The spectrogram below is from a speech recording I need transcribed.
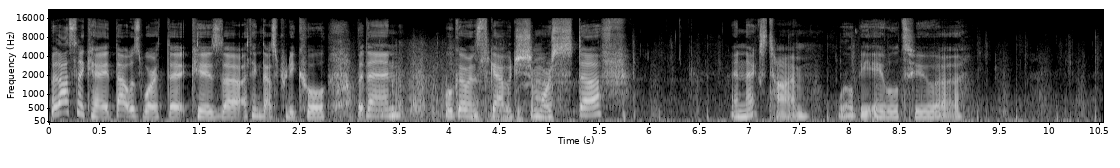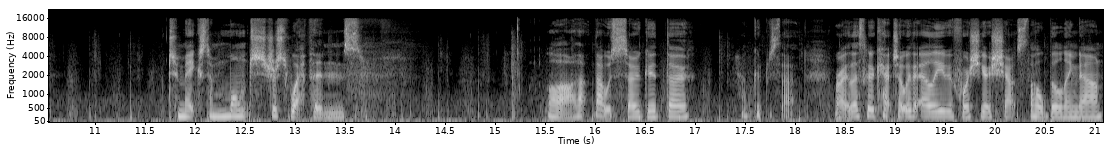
But that's okay. That was worth it because uh, I think that's pretty cool. But then we'll go and scavenge some more stuff. And next time we'll be able to uh, to make some monstrous weapons. Oh, that, that was so good though. How good was that? Right, let's go catch up with Ellie before she goes shouts the whole building down.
